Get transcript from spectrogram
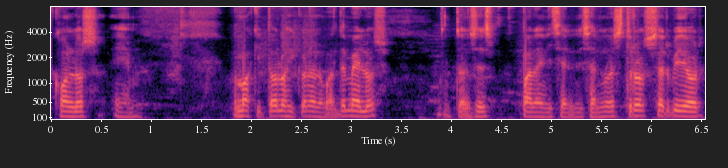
con los eh, vemos aquí todos los iconos nomás de melos entonces para inicializar nuestro servidor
